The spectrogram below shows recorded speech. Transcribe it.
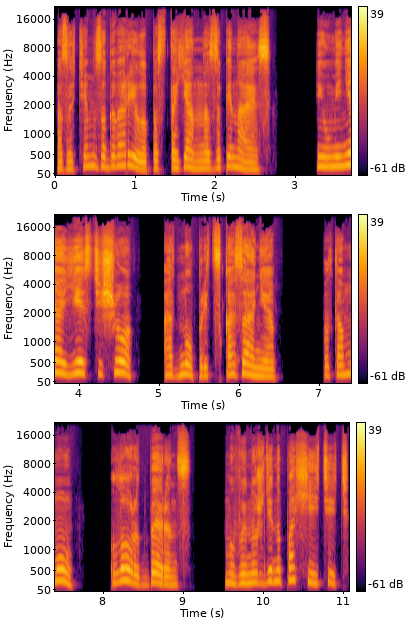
а затем заговорила, постоянно запинаясь. «И у меня есть еще одно предсказание. Потому, лорд Бернс, мы вынуждены похитить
